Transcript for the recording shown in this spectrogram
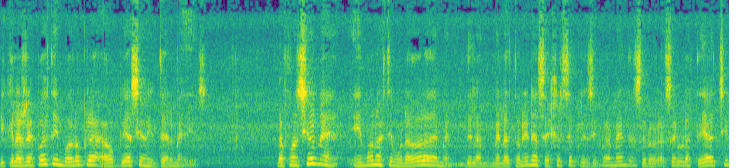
y que la respuesta involucra a opiáceos intermedios. La función inmunoestimuladora de, la melatonina se ejerce principalmente sobre las células TH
